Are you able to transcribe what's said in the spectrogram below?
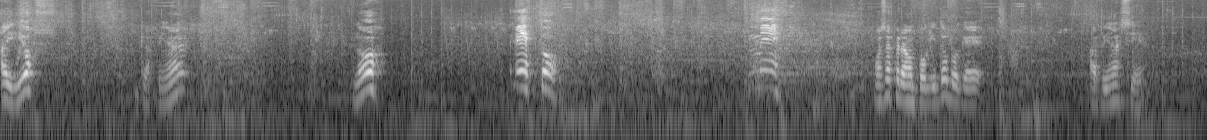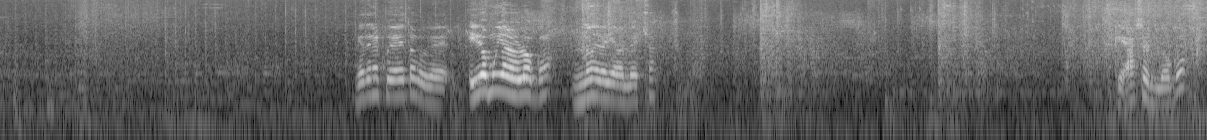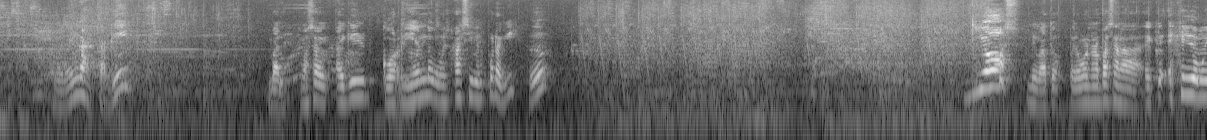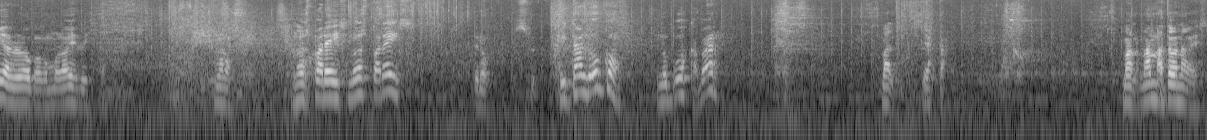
¡Ay, Dios! Que al final... ¡No! ¡Esto! ¡Me! Vamos a esperar un poquito porque... Al final sí, ¿eh? Voy a tener cuidado porque he ido muy a lo loco. No debería haberlo hecho. ¿Qué haces, loco? No vengas hasta aquí. Vale, vamos a, hay que ir corriendo. Ah, sí, ves por aquí. ¿Eh? ¡Dios! Me mató, pero bueno, no pasa nada. Es que, he ido muy a lo loco, como lo habéis visto. Vámonos. No os paréis, no os paréis. Pero, ¿qué tal, loco? No puedo escapar. Vale, ya está. Bueno, me han matado una vez.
